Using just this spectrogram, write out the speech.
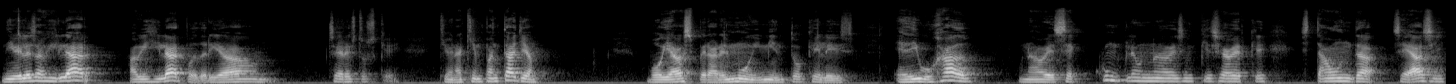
Niveles a vigilar, a vigilar podría ser estos que, que ven aquí en pantalla. Voy a esperar el movimiento que les he dibujado. Una vez se cumple, una vez empiece a ver que esta onda se hace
